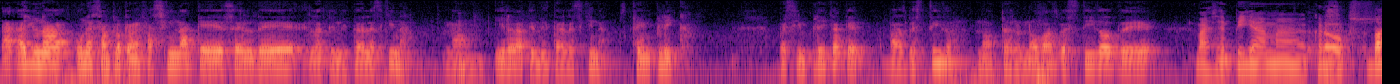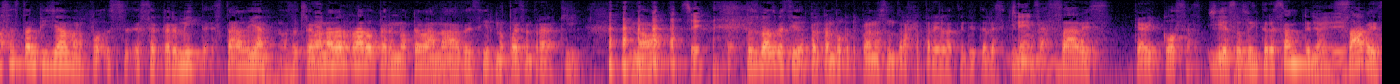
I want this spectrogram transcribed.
hay una, un ejemplo que me fascina que es el de la tiendita de la esquina, ¿no? Ir a la tiendita de la esquina. ¿Qué implica? Pues implica que vas vestido, ¿no? Pero no vas vestido de... Vas en pijama, crocs. Vas hasta en pijama, se, permite, está bien. O sea, te van a ver raro, pero no te van a decir, no puedes entrar aquí, ¿no? sí. Entonces vas vestido, pero tampoco te pones un traje para ir a la tiendita de la esquina. o sea, sabes que hay cosas. y eso es lo interesante, ¿no? Sabes,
